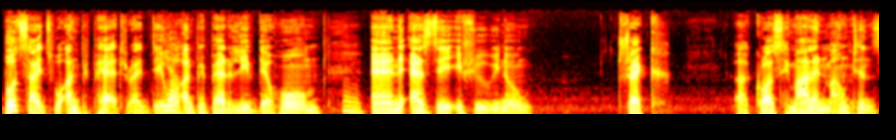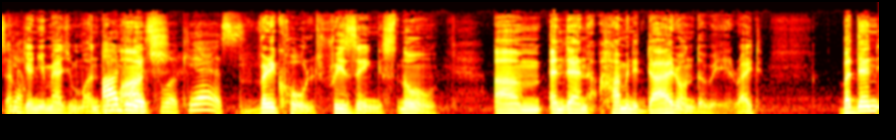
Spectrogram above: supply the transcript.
both sides were unprepared, right? They Yeah. were unprepared to leave their home. And as they, if you, you know, trek across Himalayan mountains, I mean, Yeah. can you imagine month of March? work, yes. Very cold, freezing, snow. Um, and then how many died on the way, right? But then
